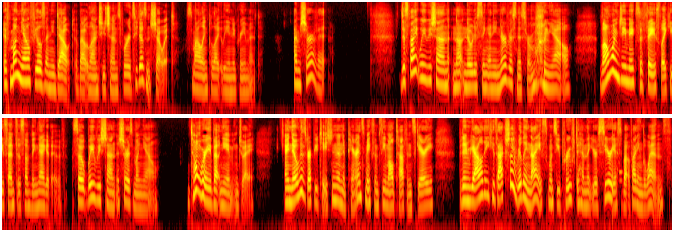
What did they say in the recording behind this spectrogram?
If Meng Yao feels any doubt about Lan Xichen's words, he doesn't show it, smiling politely in agreement. I'm sure of it. Despite Wei Wuxian not noticing any nervousness from Meng Yao, Lan Wangji makes a face like he senses something negative, so Wei Wuxian assures Meng Yao, Don't worry about Nie Mingjue. I know his reputation and appearance makes him seem all tough and scary, but in reality he's actually really nice once you prove to him that you're serious about fighting the Wens.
